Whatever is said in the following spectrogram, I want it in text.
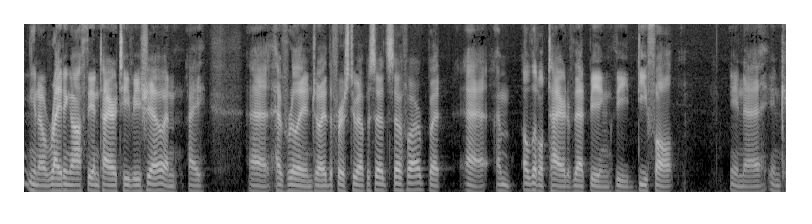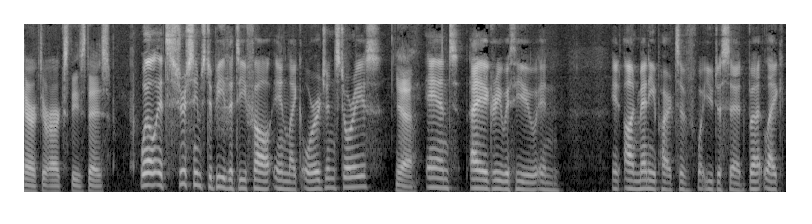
you know writing off the entire TV show and I uh, have really enjoyed the first two episodes so far but uh, I'm a little tired of that being the default in uh, in character arcs these days. Well, it sure seems to be the default in like origin stories. Yeah. And I agree with you in, in on many parts of what you just said, but like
